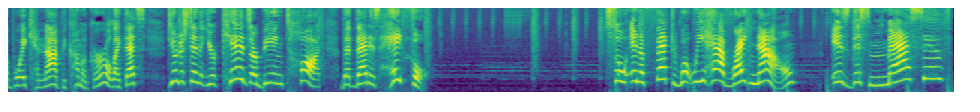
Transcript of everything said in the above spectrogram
a boy cannot become a girl. Like that's do you understand that your kids are being taught that that is hateful? So in effect, what we have right now is this massive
